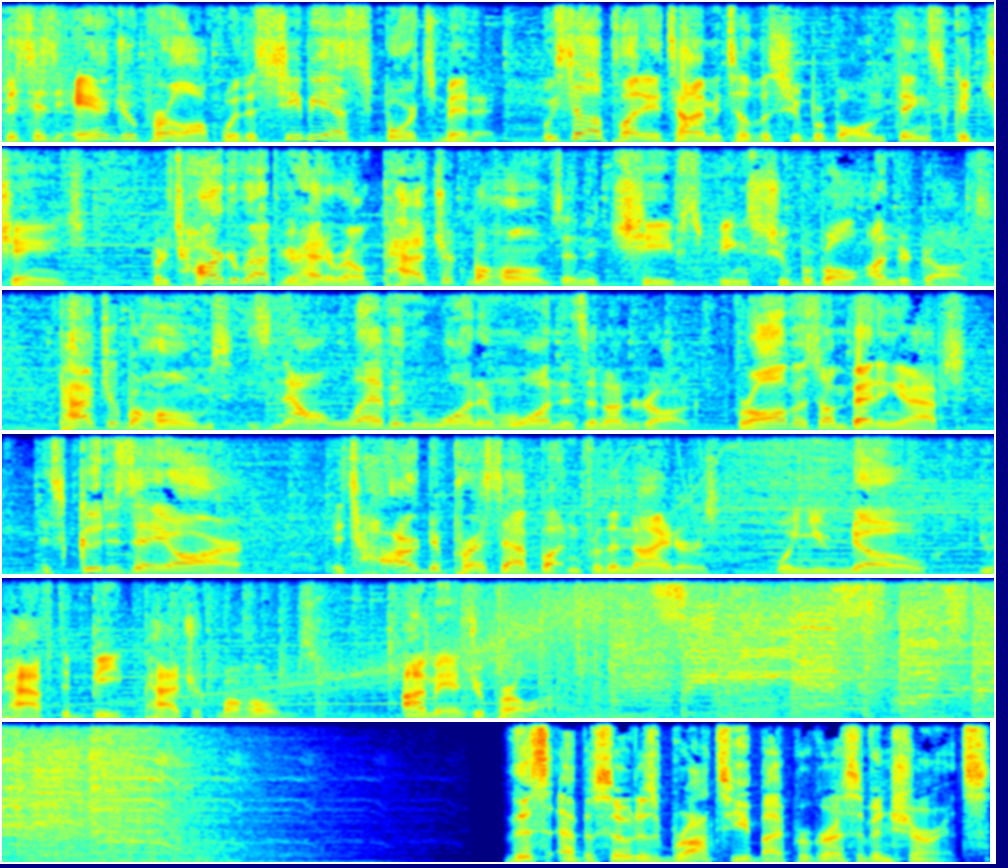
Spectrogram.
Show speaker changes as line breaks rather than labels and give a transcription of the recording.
This is Andrew Perloff with a CBS Sports Minute. We still have plenty of time until the Super Bowl, and things could change. But it's hard to wrap your head around Patrick Mahomes and the Chiefs being Super Bowl underdogs. Patrick Mahomes is now 11 1 1 as an underdog. For all of us on betting apps, as good as they are, it's hard to press that button for the Niners when you know you have to beat Patrick Mahomes. I'm Andrew Perloff.
This episode is brought to you by Progressive Insurance.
